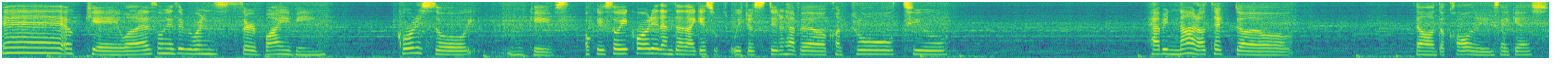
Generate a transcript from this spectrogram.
Eh, okay, well, as long as everyone's surviving. Cortisol, okay, okay, so he recorded and then I guess we just didn't have a control to have it not attack the, the, the colleagues, I guess.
